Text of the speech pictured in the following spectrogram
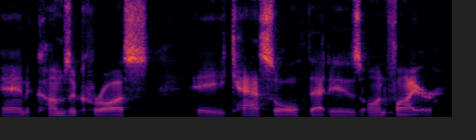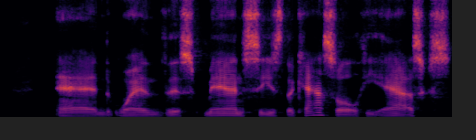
and comes across a castle that is on fire and when this man sees the castle, he asks,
